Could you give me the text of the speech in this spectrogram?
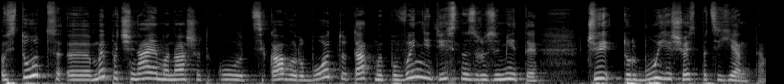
ось тут е, ми починаємо нашу таку цікаву роботу. Так, ми повинні дійсно зрозуміти, чи турбує щось пацієнта,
